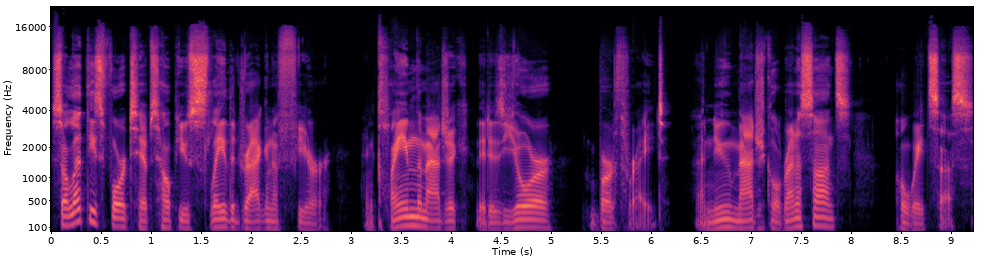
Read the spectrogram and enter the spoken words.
So let these four tips help you slay the dragon of fear and claim the magic that is your birthright. A new magical renaissance awaits us.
